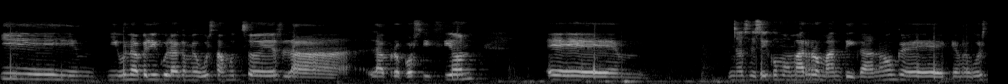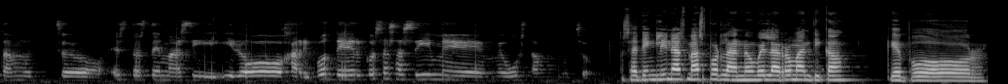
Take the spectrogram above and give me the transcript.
y, una película que me gusta mucho es La, la Proposición. Eh, no sé, soy como más romántica, ¿no? Que, que me gustan mucho estos temas y, y, luego Harry Potter, cosas así me, me gustan mucho. O sea, te inclinas más por la novela romántica que por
